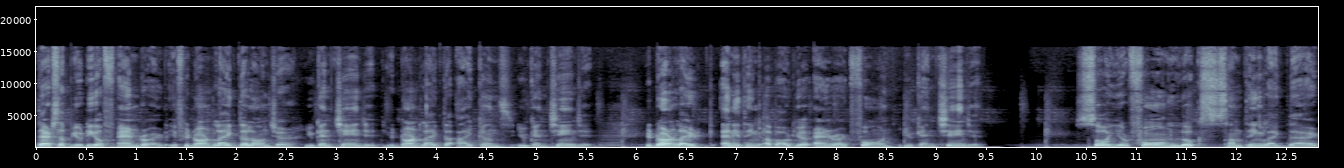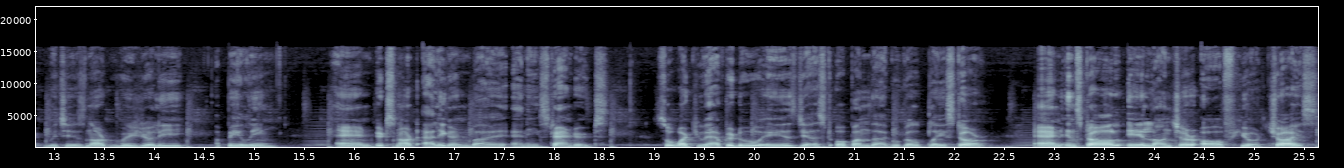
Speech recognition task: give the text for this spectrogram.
That's the beauty of Android. If you don't like the launcher you can change it. You don't like the icons you can change it. You don't like anything about your Android phone you can change it. So your phone looks something like that which is not visually appealing and it's not elegant by any standards. So what you have to do is just open the Google Play Store and install a launcher of your choice.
